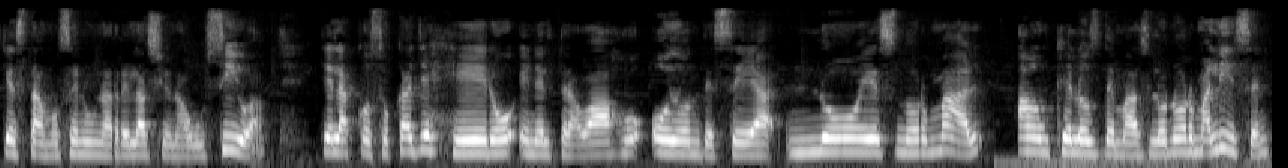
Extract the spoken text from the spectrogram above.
que estamos en una relación abusiva, que el acoso callejero en el trabajo o donde sea no es normal, aunque los demás lo normalicen,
